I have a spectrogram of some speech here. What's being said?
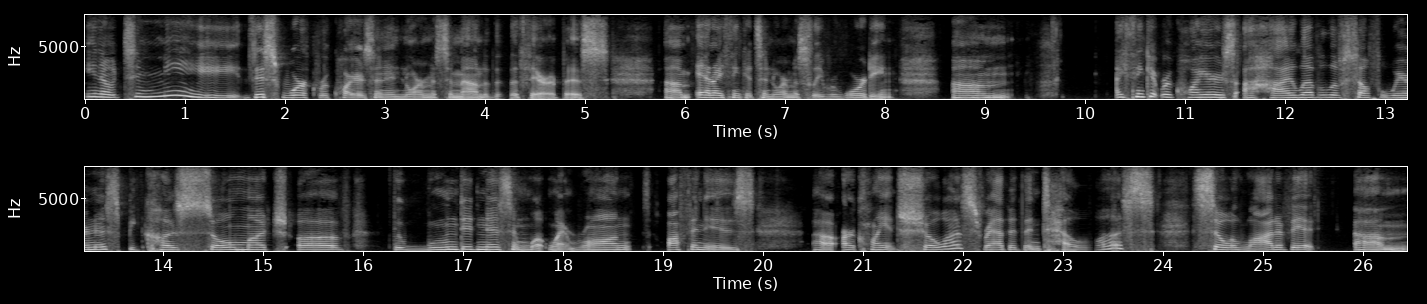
you know, to me, this work requires an enormous amount of the, the therapist, um, and I think it's enormously rewarding. Um, I think it requires a high level of self awareness because so much of the woundedness and what went wrong often is uh, our clients show us rather than tell us. So a lot of it um,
